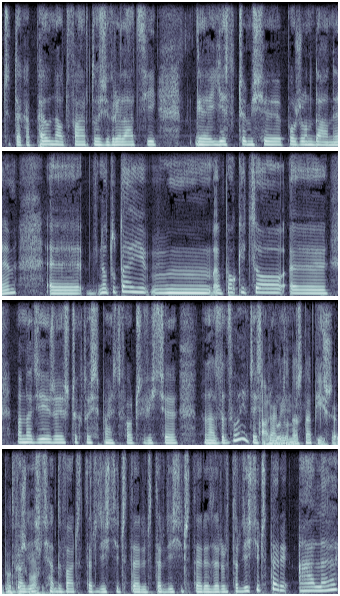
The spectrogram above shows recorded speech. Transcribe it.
czy taka pełna otwartość w relacji. E, jest czymś e, pożądanym. E, no tutaj mm, póki co mam nadzieję, że jeszcze ktoś z Państwa oczywiście do nas zadzwoni w tej sprawie. Albo do nas napisze, bo 22 też 44 44 044, ale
